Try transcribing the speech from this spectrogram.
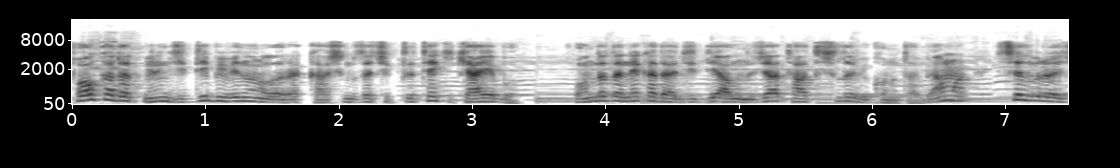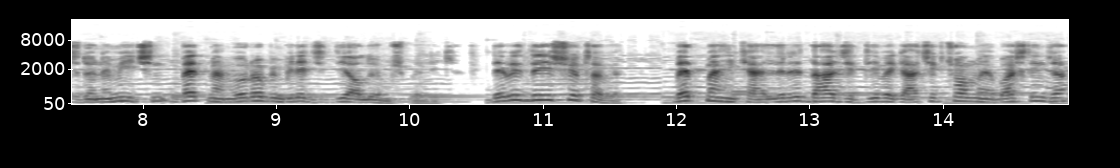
Polka Dot Man'in ciddi bir villain olarak karşımıza çıktığı tek hikaye bu. Onda da ne kadar ciddiye alınacağı tartışılır bir konu tabi ama Silver Age dönemi için Batman ve Robin bile ciddiye alıyormuş belli ki. Devir değişiyor tabi. Batman hikayeleri daha ciddi ve gerçekçi olmaya başlayınca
